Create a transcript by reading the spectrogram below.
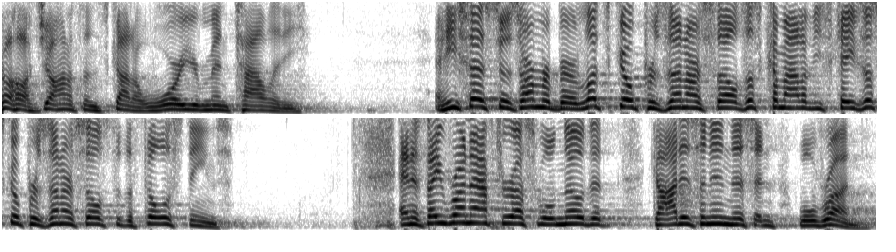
oh, Jonathan's got a warrior mentality. And he says to his armor bearer, Let's go present ourselves. Let's come out of these caves. Let's go present ourselves to the Philistines. And if they run after us, we'll know that God isn't in this and we'll run.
